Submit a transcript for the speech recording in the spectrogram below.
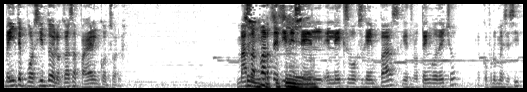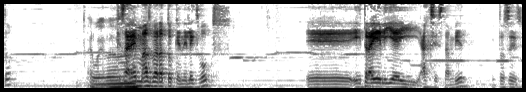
20% de lo que vas a pagar en consola. Más Sí, aparte sí, tienes sí. El, el Xbox Game Pass, que lo tengo de hecho. Me compré un mesecito. Ah. Que sale más barato que en el Xbox. Eh, y trae el EA Access también. Entonces,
